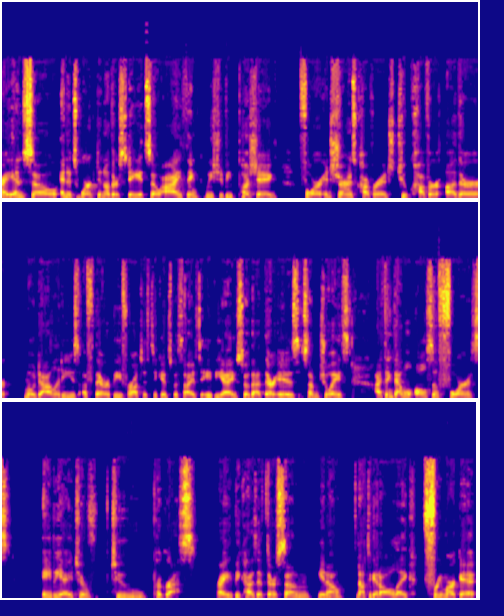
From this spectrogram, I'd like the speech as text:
right? And so, and it's worked in other states. So I think we should be pushing for insurance coverage to cover other modalities of therapy for autistic kids besides ABA so that there is some choice. I think that will also force ABA to to progress, right? Because if there's some, you know, not to get all like free market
